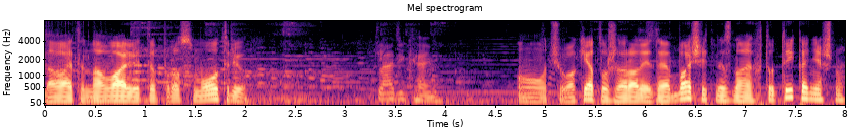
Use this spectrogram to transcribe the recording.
Давайте навалюйте просмотрів. О, чувак, я теж радий тебе бачити. Не знаю, хто ти, звісно.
